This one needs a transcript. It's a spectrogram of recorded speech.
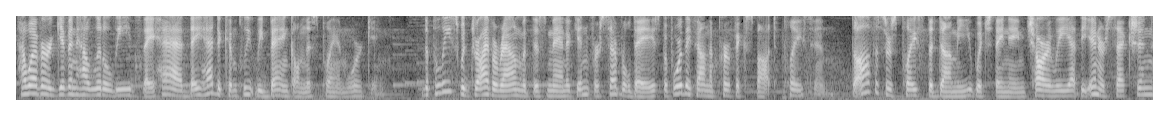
However, given how little leads they had, they had to completely bank on this plan working. The police would drive around with this mannequin for several days before they found the perfect spot to place him. The officers placed the dummy, which they named Charlie, at the intersection,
